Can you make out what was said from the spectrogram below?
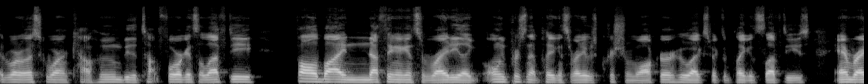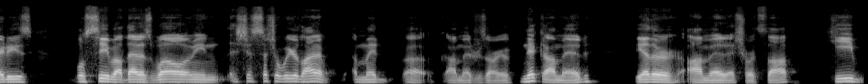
Eduardo Escobar, and Calhoun be the top four against the lefty, followed by nothing against the righty. Like only person that played against the righty was Christian Walker, who I expect to play against lefties and righties. We'll see about that as well. I mean, it's just such a weird lineup. Ahmed, uh, Amed Rosario, Nick Ahmed, the other Ahmed at shortstop. He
